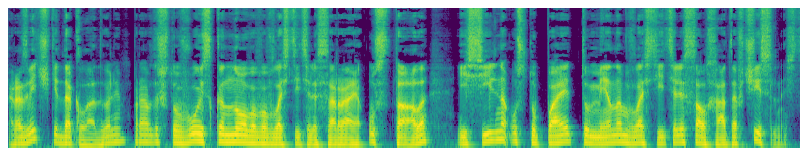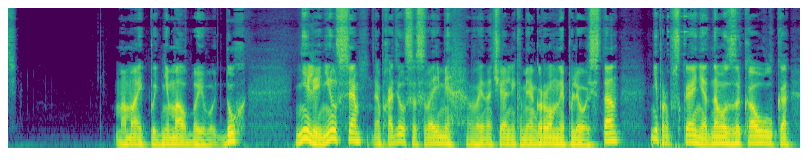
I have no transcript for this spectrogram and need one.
Разведчики докладывали, правда, что войско нового властителя сарая устало и сильно уступает туменам властителя Салхата в численности. Мамай поднимал боевой дух, не ленился, обходил со своими военачальниками огромный полевой стан, не пропуская ни одного закоулка —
